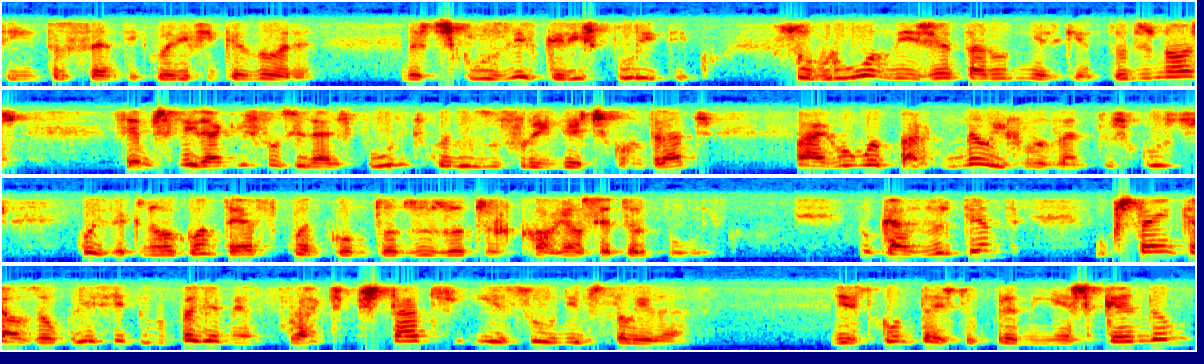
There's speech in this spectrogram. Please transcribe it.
sim interessante e clarificadora, mas de exclusivo cariz político, sobre onde injetar o dinheiro que é de todos nós, sempre se dirá que os funcionários públicos, quando usufruem destes contratos, pagam uma parte não irrelevante dos custos, coisa que não acontece quando, como todos os outros, recorrem ao setor público. No caso vertente, o que está em causa é o princípio do pagamento por atos prestados e a sua universalidade. Neste contexto, o que para mim é escândalo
